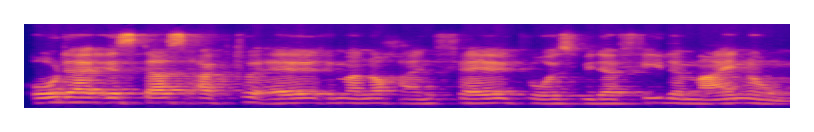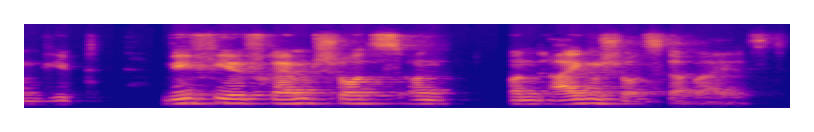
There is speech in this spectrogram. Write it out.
Oder ist das aktuell immer noch ein Feld, wo es wieder viele Meinungen gibt, wie viel Fremdschutz und und Eigenschutz dabei ist.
